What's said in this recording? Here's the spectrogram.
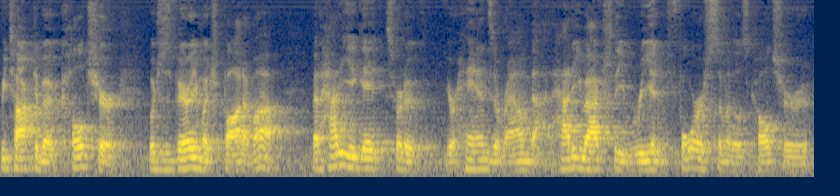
we talked about culture, which is very much bottom up. But how do you get sort of your hands around that? How do you actually reinforce some of those culture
